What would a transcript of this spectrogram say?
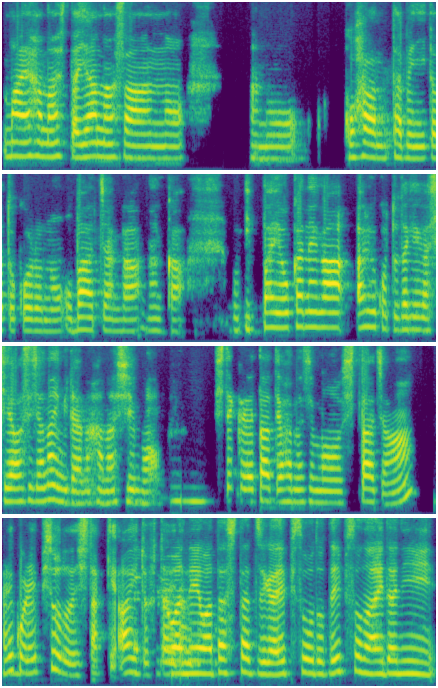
前話したヤナさんの、あの、ご飯食べに行ったところのおばあちゃんが、なんか、いっぱいお金があることだけが幸せじゃないみたいな話もうんしてくれたっていう話もしたじゃん？あれこれエピソードでしたっけ？愛と二これはね。私たちがエピソードとエピソードの間に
